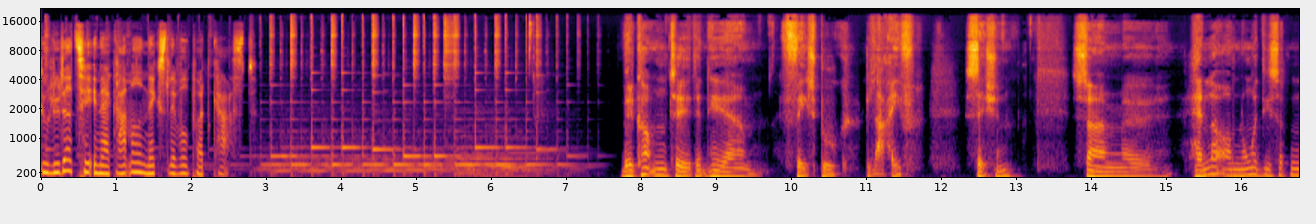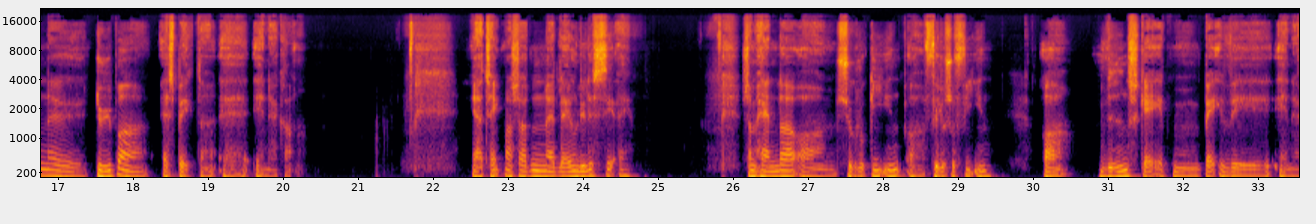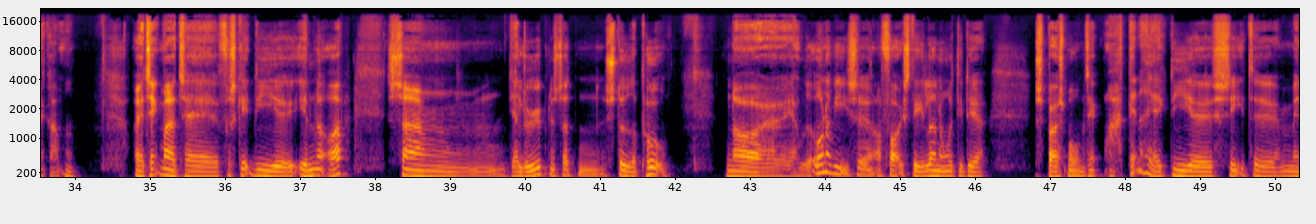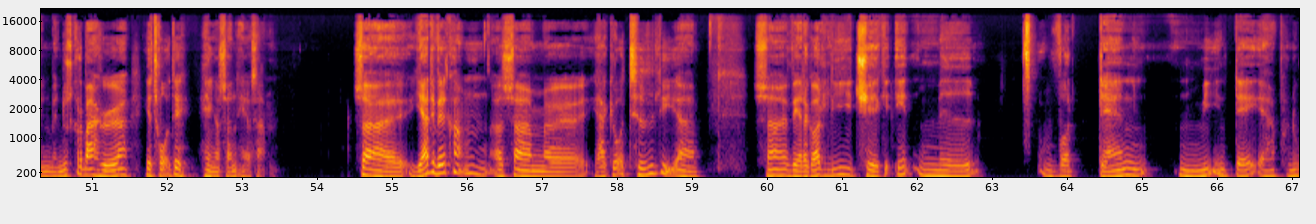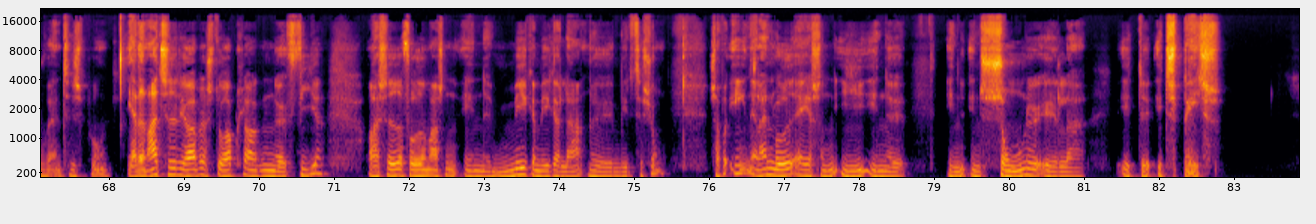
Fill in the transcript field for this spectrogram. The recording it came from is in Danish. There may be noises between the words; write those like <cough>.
Du lytter til Enagrammet Next Level podcast. Velkommen til den her Facebook Live session, som øh, handler om nogle af de sådan øh, dybere aspekter af enagrammet. Jeg har tænkt mig sådan at lave en lille serie, som handler om psykologien og filosofien og videnskaben bag ved enagrammet. Og jeg tænkte mig at tage forskellige øh, emner op, som jeg løbende sådan støder på, når jeg er ude at undervise, og folk stiller nogle af de der spørgsmål, man tænker, den har jeg ikke lige øh, set, øh, men, men nu skal du bare høre, jeg tror, det hænger sådan her sammen. Så øh, hjertelig velkommen, og som øh, jeg har gjort tidligere, så vil jeg da godt lige tjekke ind med, hvordan min dag er på nuværende tidspunkt. Jeg har været meget tidligt oppe og stå op klokken øh, 4 og har siddet og fået mig sådan en øh, mega, mega lang øh, meditation. Så på en eller anden måde er jeg sådan i en, en, en zone eller et, et space.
